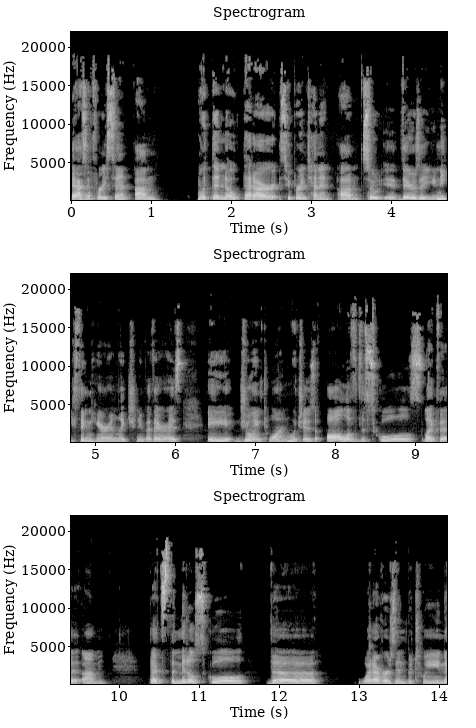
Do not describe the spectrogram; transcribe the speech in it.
as of recent, um, with the note that our superintendent, um, so there's a unique thing here in Lake Geneva. There is a joint one, which is all of the schools, like the, um, that's the middle school, the whatever's in between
